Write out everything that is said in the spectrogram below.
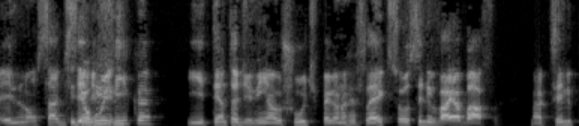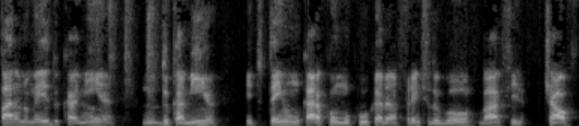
ele não sabe se, se ele ruim, né? fica e tenta adivinhar o chute, pegando o reflexo, ou se ele vai e abafa. Mas se ele para no meio do caminho, no, do caminho e tu tem um cara como o Cuca na frente do gol, bah, filho, tchau,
